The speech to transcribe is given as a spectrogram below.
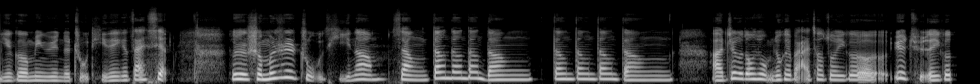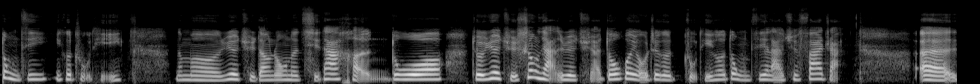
一个命运的主题的一个再现。就是什么是主题呢？像当当当当。噔噔噔噔啊，这个东西我们就可以把它叫做一个乐曲的一个动机，一个主题。那么乐曲当中的其他很多，就是乐曲剩下的乐曲啊，都会由这个主题和动机来去发展。呃，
